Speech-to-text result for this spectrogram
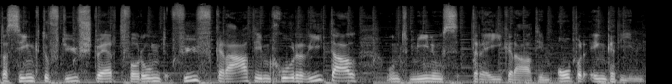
das sinkt auf Tiefstwert von rund 5 Grad im Churer Rheintal und minus 3 Grad im Oberengadin.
